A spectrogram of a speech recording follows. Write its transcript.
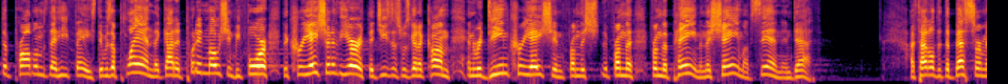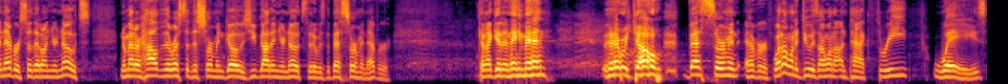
the problems that he faced. It was a plan that God had put in motion before the creation of the earth that Jesus was going to come and redeem creation from the, from, the, from the pain and the shame of sin and death. I've titled it the best sermon ever so that on your notes, no matter how the rest of this sermon goes, you've got in your notes that it was the best sermon ever. Can I get an amen? amen? There we go. Best sermon ever. What I want to do is I want to unpack three ways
